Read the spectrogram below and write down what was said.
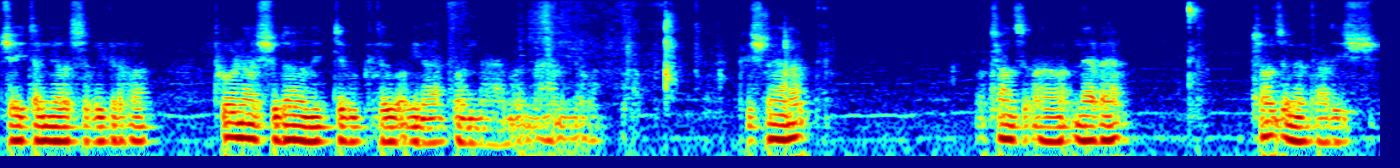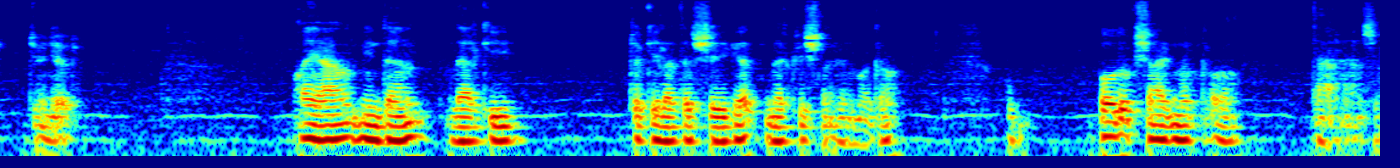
Chaitanya Rasa Vigraha Purna Suda Nitya Bhukta Avinátvan Náma Námyo. Krishnának a, trans, a neve transzendentális gyönyör. Ajánl minden lelki tökéletességet, mert Krishna önmaga. A boldogságnak a tárháza.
